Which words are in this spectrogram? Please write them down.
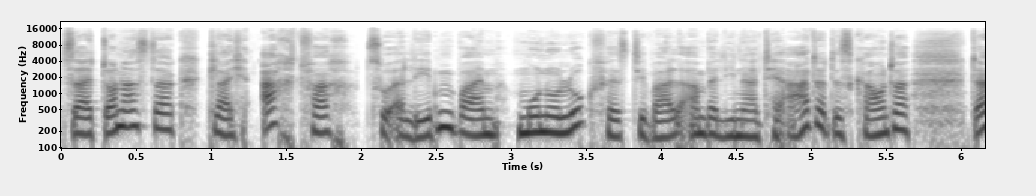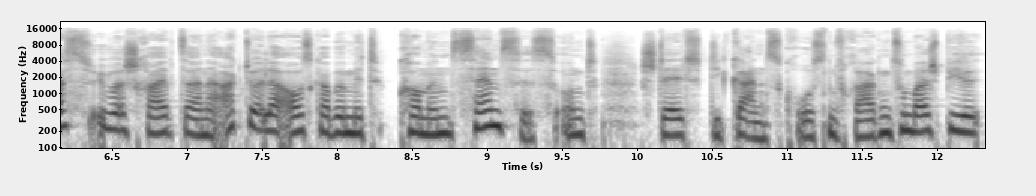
Seit Donnerstag gleich achtfach zu erleben beim Monologfestival am Berliner Theaterdiscounter. Das überschreibt seine aktuelle Ausgabe mit Common Senses und stellt die ganz großen Fragen, zum Beispiel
